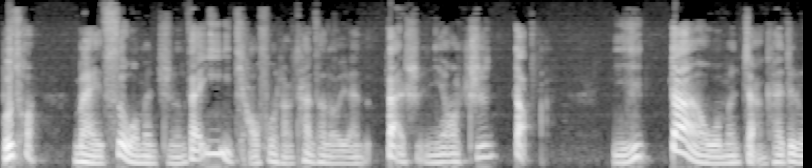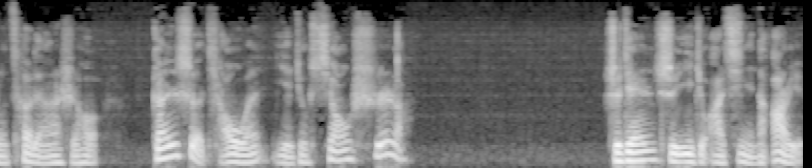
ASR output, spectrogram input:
不错，每次我们只能在一条缝上探测到原子，但是你要知道，一旦我们展开这种测量的时候，干涉条纹也就消失了。时间是一九二七年的二月，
